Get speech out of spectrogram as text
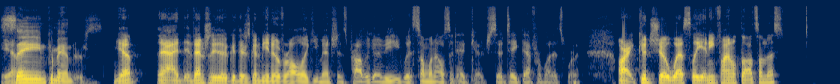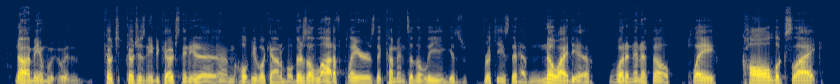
Yeah. same commanders. Yep. And eventually there- there's going to be an overhaul, like you mentioned. It's probably going to be with someone else at head coach. So take that for what it's worth. All right, good show, Wesley. Any final thoughts on this? No, I mean, coach coaches need to coach. They need to um, hold people accountable. There's a lot of players that come into the league as rookies that have no idea what an NFL play call looks like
